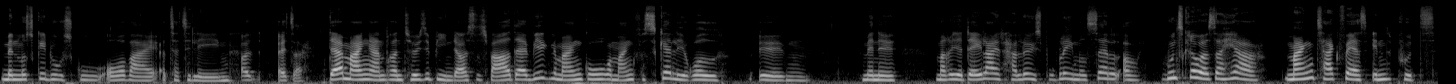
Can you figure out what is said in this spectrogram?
Men måske du skulle overveje at tage til lægen. Og altså, der er mange andre end Tøsepin, der også har svaret. Der er virkelig mange gode og mange forskellige råd. Øhm, men øh, Maria Daylight har løst problemet selv, og hun skriver så her, mange tak for jeres input.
